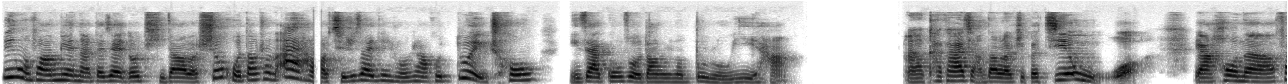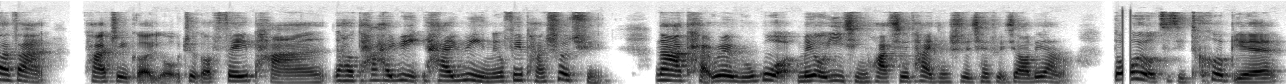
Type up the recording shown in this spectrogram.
另一方面呢，大家也都提到了，生活当中的爱好，其实在一定程度上会对冲你在工作当中的不如意哈。啊，咔咔讲到了这个街舞，然后呢，范范他这个有这个飞盘，然后他还运还运营那个飞盘社群。那凯瑞如果没有疫情的话，其实他已经是潜水教练了，都有自己特别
